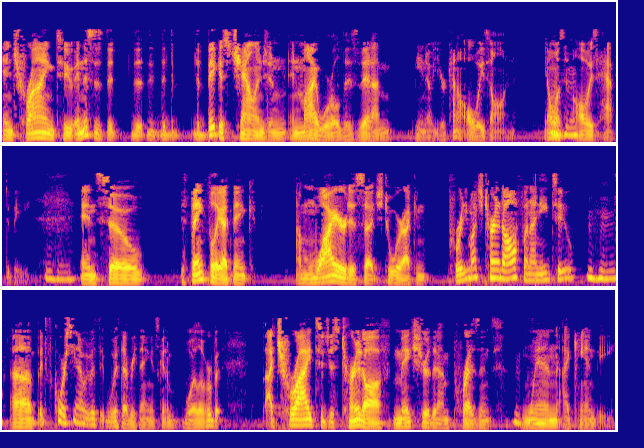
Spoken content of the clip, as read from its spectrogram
and trying to. And this is the the the, the biggest challenge in in my world is that I'm, you know, you're kind of always on. You almost mm-hmm. always have to be. Mm-hmm. And so, thankfully, I think I'm wired as such to where I can pretty much turn it off when I need to. Mm-hmm. Uh, but of course, you know, with with everything, it's going to boil over. But I try to just turn it off, make sure that I'm present mm-hmm. when I can be.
